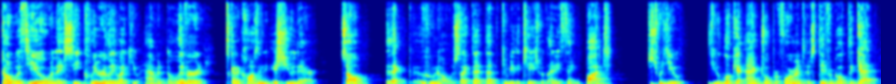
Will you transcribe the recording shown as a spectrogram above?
go with you when they see clearly like you haven't delivered? It's going to cause an issue there. So that who knows? Like that that can be the case with anything. But just when you you look at actual performance it's difficult to get.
